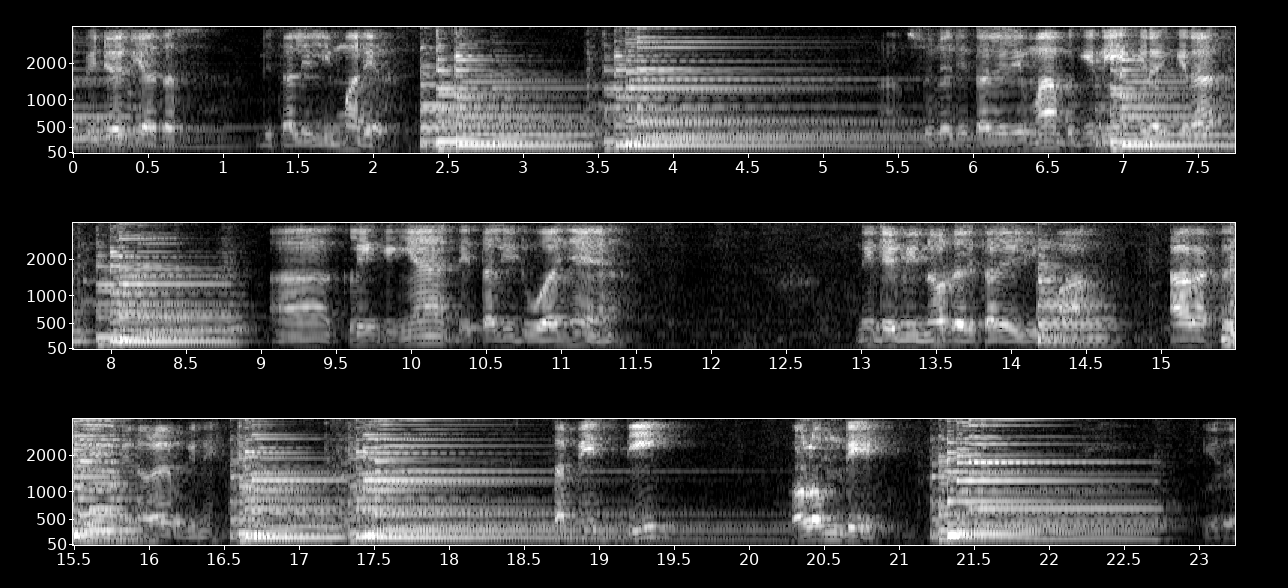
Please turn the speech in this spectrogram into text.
Tapi dia di atas di tali 5 dia. Nah, sudah di tali 5 begini kira-kira uh, kelingkingnya di tali duanya ya. Ini D minor dari tali 5 arah ke D minornya begini. Tapi di kolom D. Gitu.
